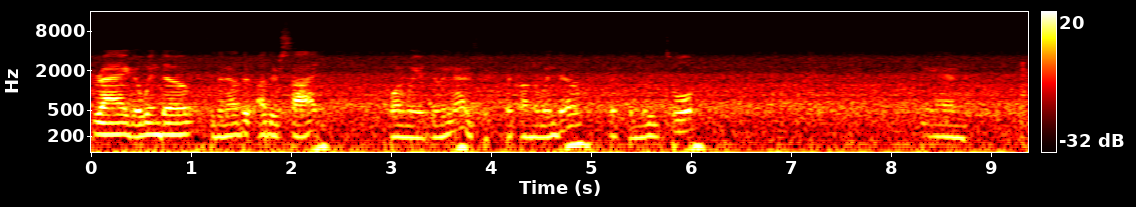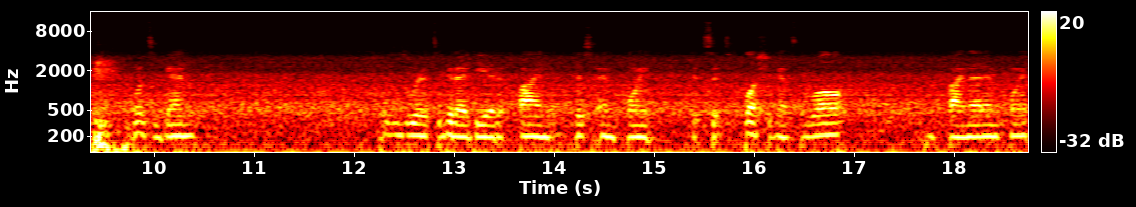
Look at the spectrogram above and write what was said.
drag a window to the other, other side, one way of doing that is to click on the window, click the move tool, and once again, this is where it's a good idea to find this endpoint that sits flush against the wall, and find that endpoint,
